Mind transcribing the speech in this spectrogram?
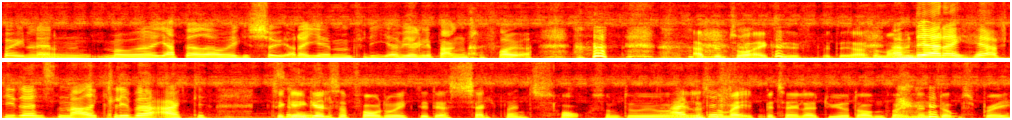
på en eller anden ja. måde. Jeg bader jo ikke søer derhjemme, fordi jeg er virkelig bange for frøer. Ej, det tror jeg ikke. Det, det er så mange. men det er der ikke her, fordi det er sådan meget klippeagtigt. Til så gengæld så får du ikke det der saltvandshår, som du jo Ej, ellers det- normalt betaler af dyredomme for en eller anden dum spray.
